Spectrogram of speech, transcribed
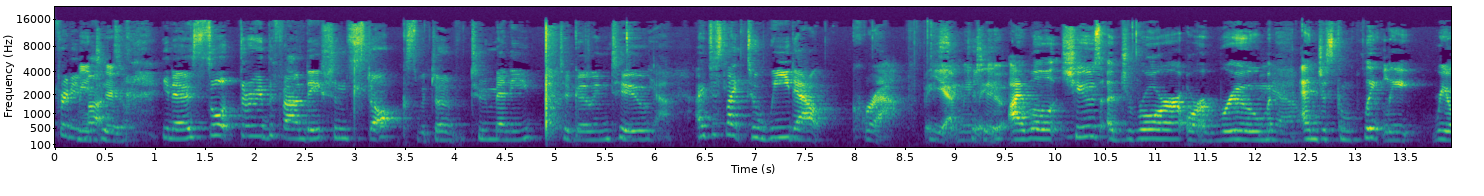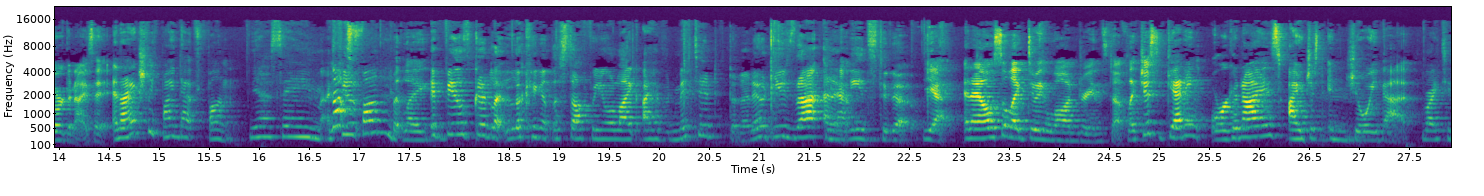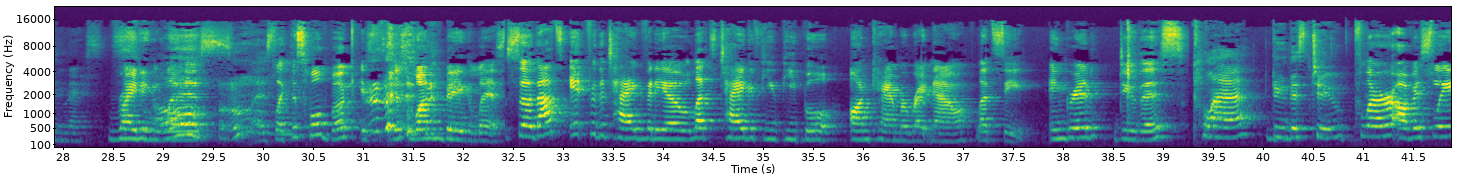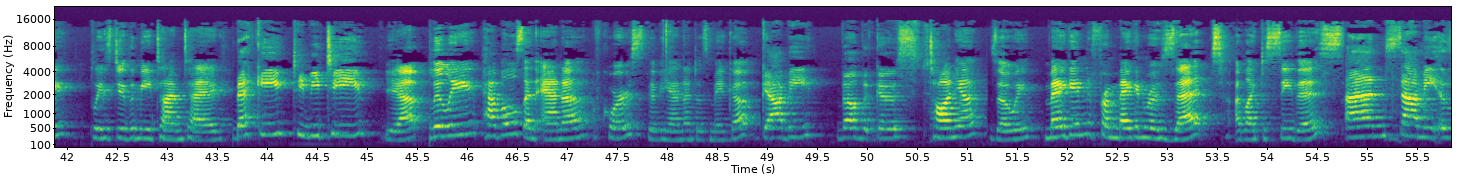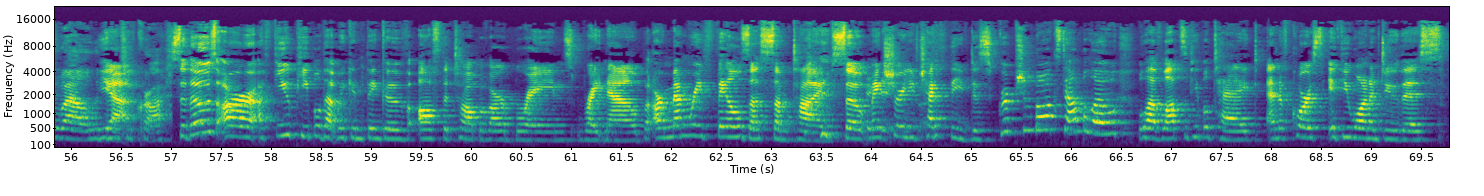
Pretty Me much. too. You know, sort through the foundation stocks, which are too many to go into. Yeah. I just like to weed out crap. Basically. Yeah, me too. I will choose a drawer or a room Yeah. and just completely reorganize it. And I actually find that fun. Yeah, same. I Not feel fun, but like it feels good like looking at the stuff when you're like, I have admitted that I don't use that and Yeah. it needs to go. yeah. And I also like doing laundry and stuff. Like just getting organized, I just mm. enjoy that. Writing lists. Writing Oh. lists. Like this whole book is just one big list. So that's it for the tag video. Let's tag a few people on camera right now. Let's see. Ingrid, do this. Claire, do this too. Fleur, obviously, please do the me time tag. Becky, TBT. Yep. Lily, Pebbles, and Anna, of course. Vivianna does makeup. Gabby, Velvet Ghost. Tanya, Zoe. Meghan from Meghan Rosette. I'd like to see this. And Sammi as well, Yeah. beauty crush. So those are a few people that we can think of off the top of our brains right now, but our memory fails us sometimes. So make sure you check the description box down below. We'll have lots of people tagged. And of course, if you want to do this,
